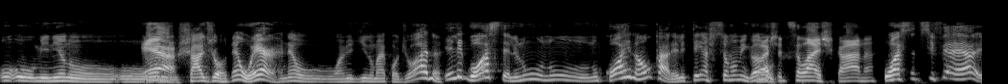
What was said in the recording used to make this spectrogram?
o, o menino, o, é. o, Charles Jordan, o Air, né? O amiguinho do Michael Jordan, ele gosta, ele não, não, não corre, não, cara. Ele tem, se eu não me engano. Gosta de se lascar, né? Gosta de se. É,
